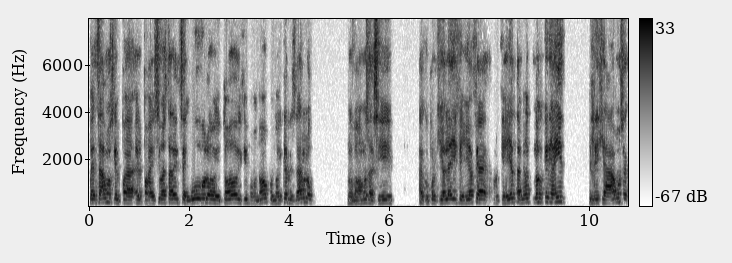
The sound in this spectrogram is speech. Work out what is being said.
pensábamos que el, pa- el país iba a estar inseguro y todo, dijimos, no, pues no hay que arriesgarlo, nos vamos así, porque yo le dije, yo ya fui a, porque ella también no quería ir, y le dije, "Ah, vamos a,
